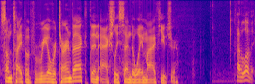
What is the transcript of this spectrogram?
some type of real return back than actually send away my future. I love it.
